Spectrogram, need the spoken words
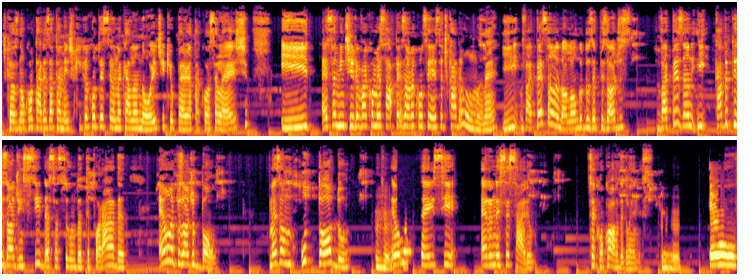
de que elas não contaram exatamente o que aconteceu naquela noite que o Perry atacou a Celeste. E essa mentira vai começar a pesar na consciência de cada uma, né? E vai pesando ao longo dos episódios, vai pesando. E cada episódio em si dessa segunda temporada é um episódio bom. Mas o, o todo, uhum. eu não sei se era necessário. Você concorda, Glennis? Uhum. Eu,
